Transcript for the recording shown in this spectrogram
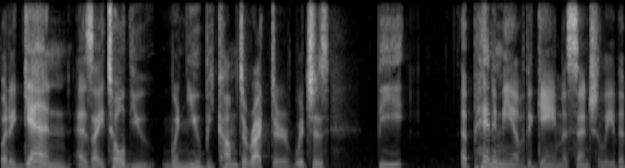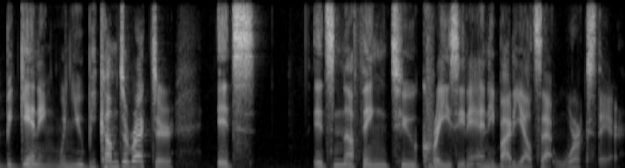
But again, as I told you, when you become director, which is the epitome of the game essentially, the beginning, when you become director, it's it's nothing too crazy to anybody else that works there.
